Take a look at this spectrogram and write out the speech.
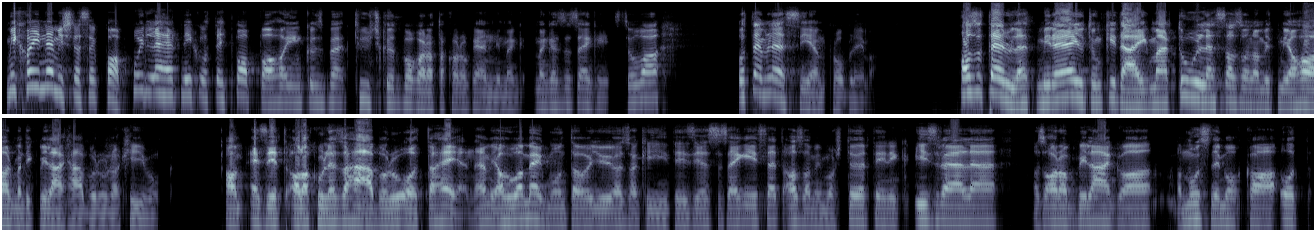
Még ha én nem is leszek pap, hogy lehetnék ott egy pappal, ha én közben tűcsköt bogarat akarok enni, meg, meg ez az egész. Szóval ott nem lesz ilyen probléma. Az a terület, mire eljutunk idáig, már túl lesz azon, amit mi a harmadik világháborúnak hívunk. Am, ezért alakul ez a háború ott a helyen, nem? Jahua megmondta, hogy ő az, aki intézi ezt az egészet, az, ami most történik Izrael, az arab világgal, a muszlimokkal, ott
